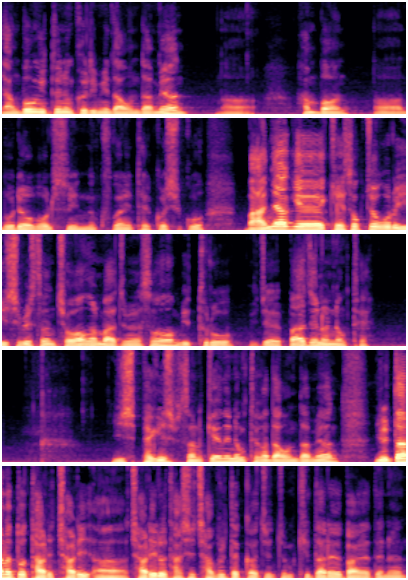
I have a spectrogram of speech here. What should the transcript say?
양봉이 뜨는 그림이 나온다면 어, 한번 어, 노려볼 수 있는 구간이 될 것이고 만약에 계속적으로 21선 저항을 맞으면서 밑으로 이제 빠지는 형태 20, 120선을 깨는 형태가 나온다면 일단은 또 다리, 자리, 아, 자리를 다시 잡을 때까지 좀 기다려 봐야 되는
